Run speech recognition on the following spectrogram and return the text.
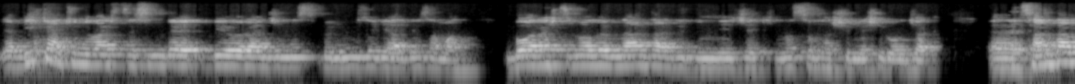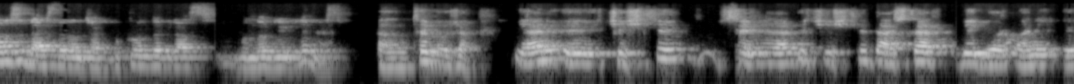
ya Bilkent Üniversitesi'nde bir öğrencimiz bölümümüze geldiği zaman Bu araştırmaları nerelerde dinleyecek, nasıl haşır neşir olacak? Ee, senden nasıl dersler alacak? Bu konuda biraz bunları duyabilir miyiz? Yani, tabii hocam. Yani e, çeşitli seviyelerde çeşitli dersler veriyorum. Hani e,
